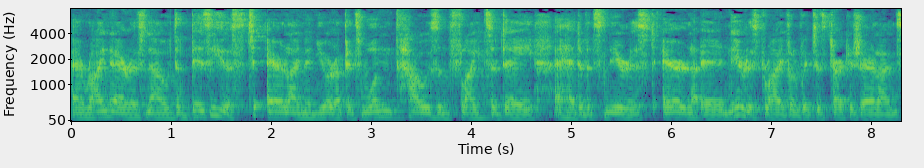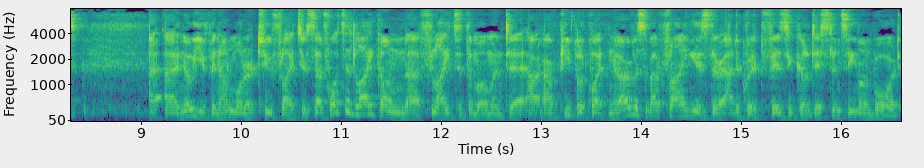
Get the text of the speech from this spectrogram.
uh, Ryanair is now the busiest airline in Europe. It's 1,000 flights a day ahead of its nearest uh, nearest rival, which is Turkish Airlines. I know you've been on one or two flights yourself. What's it like on uh, flights at the moment? Uh, are, are, people quite nervous about flying? Is there adequate physical distancing on board?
